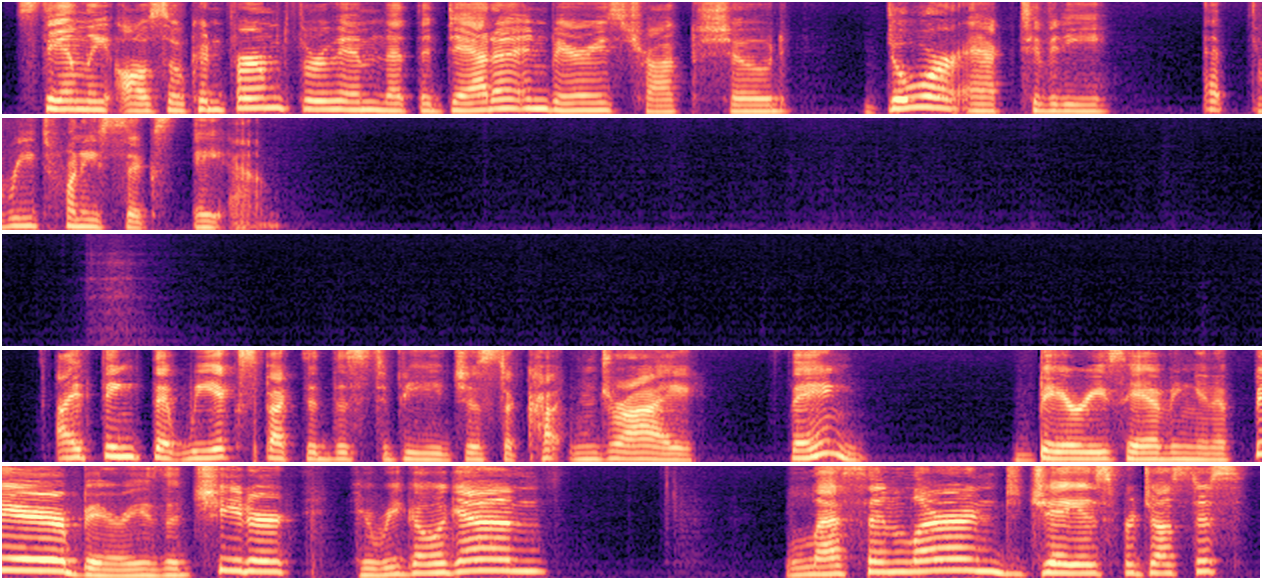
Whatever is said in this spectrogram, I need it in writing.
Stanley also confirmed through him that the data in Barry's truck showed door activity at 3:26 a.m. I think that we expected this to be just a cut and dry thing. Barry's having an affair. Barry's a cheater. Here we go again. Lesson learned. J is for justice.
